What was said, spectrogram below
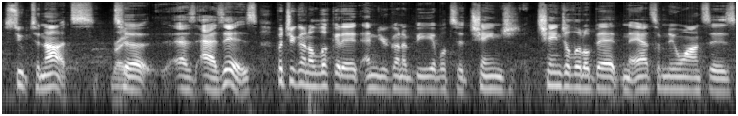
soup to nuts to as as is, but you're going to look at it and you're going to be able to change change a little bit and add some nuances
